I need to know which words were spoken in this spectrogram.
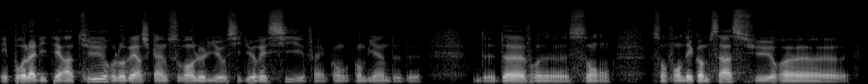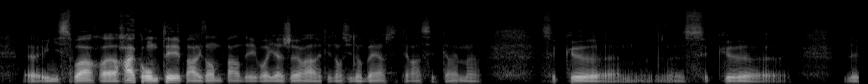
Et pour la littérature, l'auberge est quand même souvent le lieu aussi du récit. Enfin, combien d'œuvres sont, sont fondées comme ça sur euh, une histoire racontée, par exemple, par des voyageurs arrêtés dans une auberge, etc. C'est quand même ce que, ce que le,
